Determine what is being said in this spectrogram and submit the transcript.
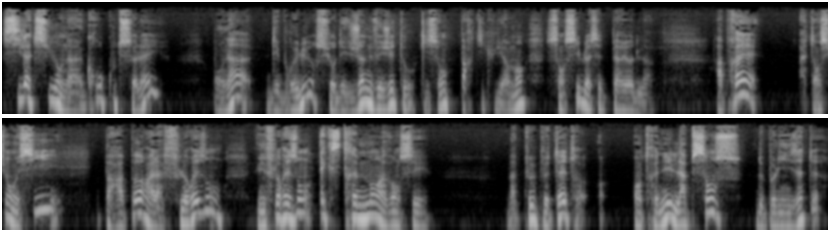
Si là-dessus on a un gros coup de soleil, on a des brûlures sur des jeunes végétaux qui sont particulièrement sensibles à cette période-là. Après, attention aussi par rapport à la floraison. Une floraison extrêmement avancée bah, peut peut-être entraîner l'absence de pollinisateurs.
